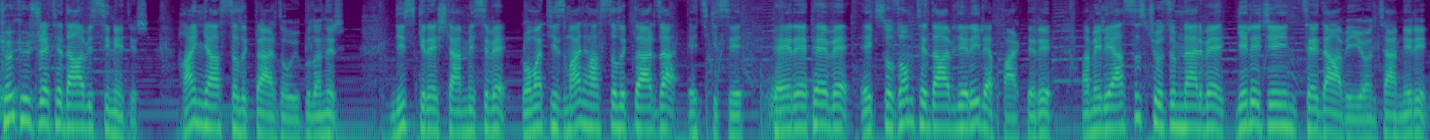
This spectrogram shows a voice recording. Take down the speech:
Kök hücre tedavisi nedir? Hangi hastalıklarda uygulanır? Disk kireçlenmesi ve romatizmal hastalıklarda etkisi, PRP ve eksozom tedavileriyle farkları, ameliyatsız çözümler ve geleceğin tedavi yöntemleri.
